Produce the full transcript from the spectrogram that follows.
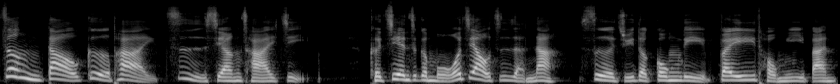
正道各派自相猜忌，可见这个魔教之人呐，设局的功力非同一般。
